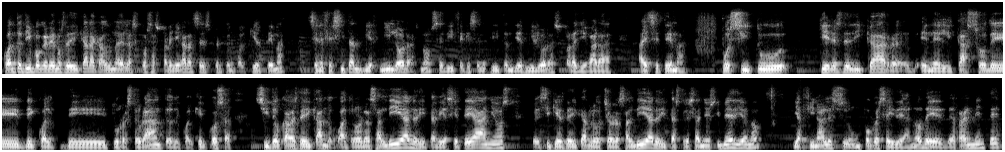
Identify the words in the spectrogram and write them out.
cuánto tiempo queremos dedicar a cada una de las cosas. Para llegar a ser experto en cualquier tema, se necesitan 10.000 horas, ¿no? Se dice que se necesitan 10.000 horas para llegar a, a ese tema. Pues si tú quieres dedicar, en el caso de, de, tu restaurante o de cualquier cosa, si tú acabas dedicando cuatro horas al día, necesitarías siete años, pues si quieres dedicarle ocho horas al día, necesitas tres años y medio, ¿no? Y al final es un poco esa idea, ¿no? De, realmente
